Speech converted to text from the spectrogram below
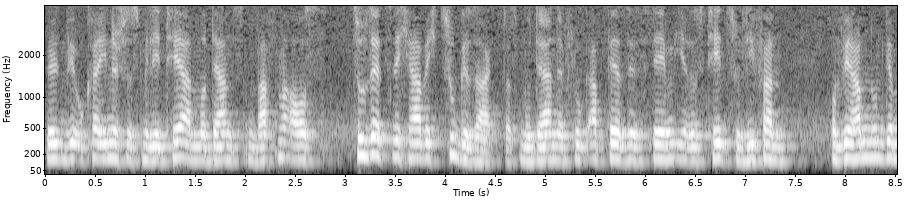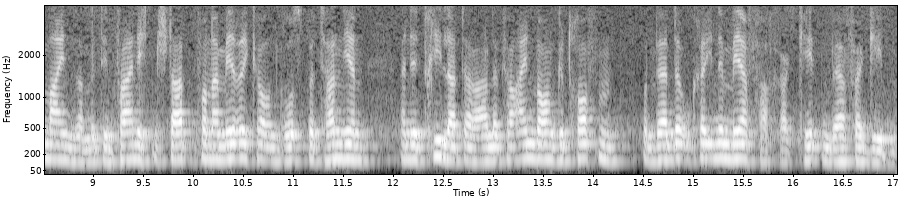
bilden wir ukrainisches Militär an modernsten Waffen aus. Zusätzlich habe ich zugesagt, das moderne Flugabwehrsystem IRIS-T zu liefern. Und wir haben nun gemeinsam mit den Vereinigten Staaten von Amerika und Großbritannien eine trilaterale Vereinbarung getroffen und werden der Ukraine mehrfach Raketenwerfer geben.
